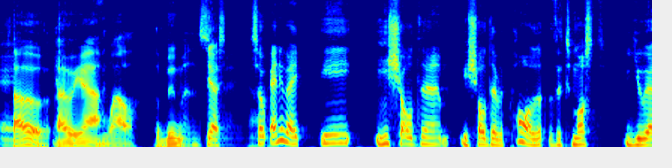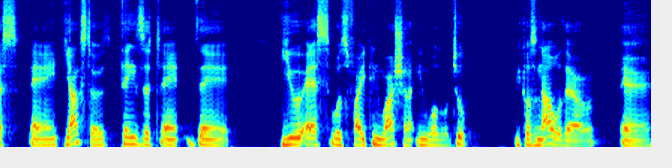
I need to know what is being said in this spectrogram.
Uh, oh, yeah. oh, yeah. Well, the boomers. Yes. Yeah. So anyway, he, he showed uh, he showed the poll that most U.S. Uh, youngsters think that uh, the U.S. was fighting Russia in World War II because now they are uh,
